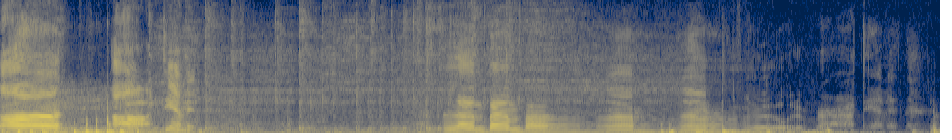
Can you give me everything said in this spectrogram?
Ah! Ah, damn it. Lam bam bam. Whatever. Ah, damn it.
